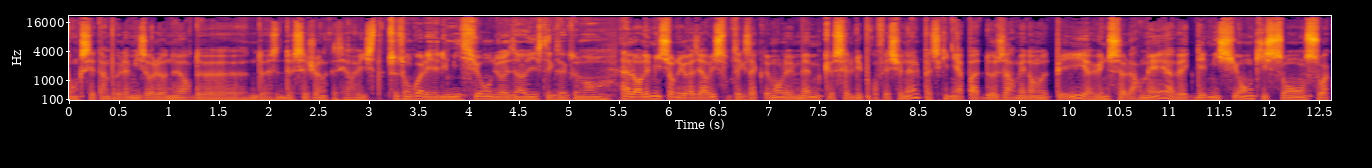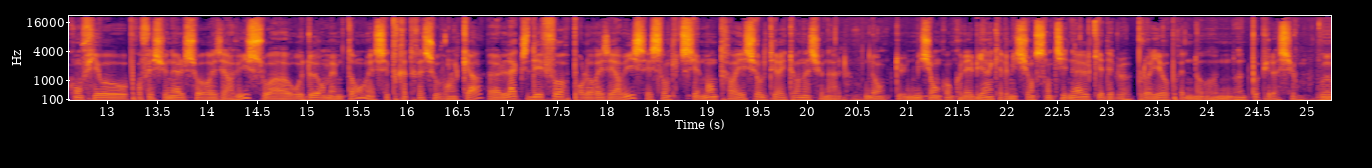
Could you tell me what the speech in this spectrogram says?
Donc c'est un peu la mise à l'honneur de, de, de, ces jeunes réservistes. Ce sont quoi les, les missions du réserviste exactement? Alors les missions du réserviste sont exactement les mêmes que celles du professionnel parce qu'il n'y a pas deux armées dans notre pays, il y a une seule armée avec des missions qui sont soit confiées aux professionnels, soit aux réservistes, soit aux deux en même temps et c'est très très souvent le cas. Euh, L'axe d'effort pour le réserviste, c'est essentiellement de travailler sur le territoire national. Donc une mission qu'on connaît bien, qui est la mission Sentinelle, qui est déployée auprès de, nos, notre population. Vous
